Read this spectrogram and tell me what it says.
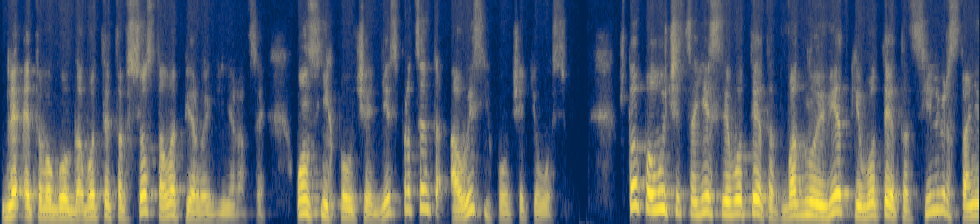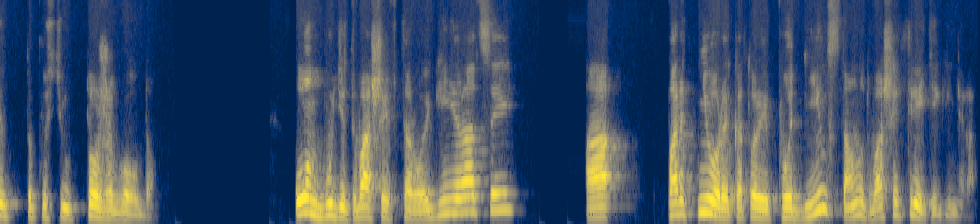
для этого голда, вот это все стало первой генерацией. Он с них получает 10%, а вы с них получаете 8%. Что получится, если вот этот в одной ветке, вот этот сильвер станет, допустим, тоже голдом? Он будет вашей второй генерацией, а партнеры, которые под ним, станут вашей третьей генерацией.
